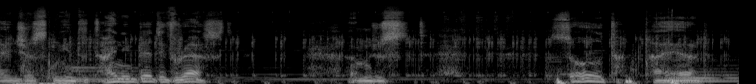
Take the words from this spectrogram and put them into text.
I just need a tiny bit of rest. I'm just so tired.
